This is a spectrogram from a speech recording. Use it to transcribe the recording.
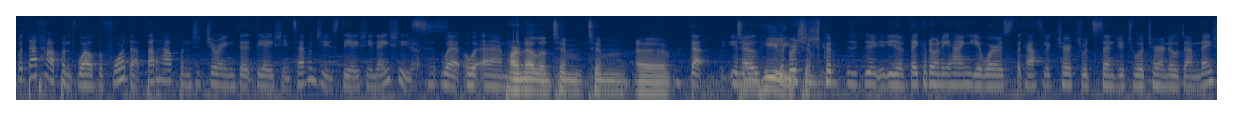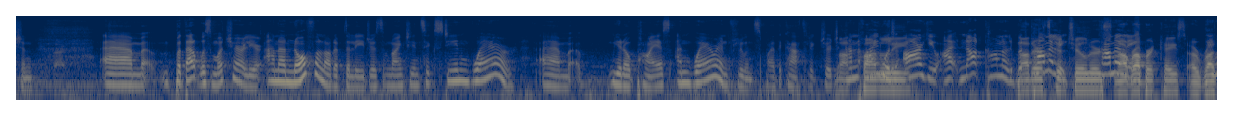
But that happened well before that. That happened during the, the 1870s, the 1880s, where where, um, Parnell and Tim, Tim, uh, that you Tim know Healy, the British Tim could you know, they could only hang you, whereas the Catholic Church would send you to eternal damnation. Um, but that was much earlier, and an awful lot of the leaders of 1916 were, um, you know, pious and were influenced by the Catholic Church. Not and Connolly, I would argue, I, not Connolly, but not Connolly, Erskine Childers, not Robert Case or they Roger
